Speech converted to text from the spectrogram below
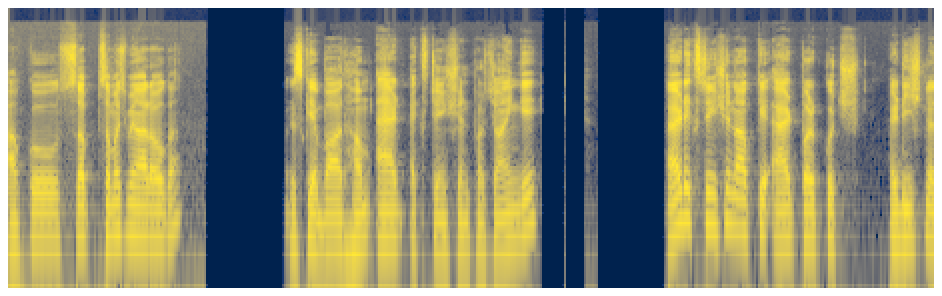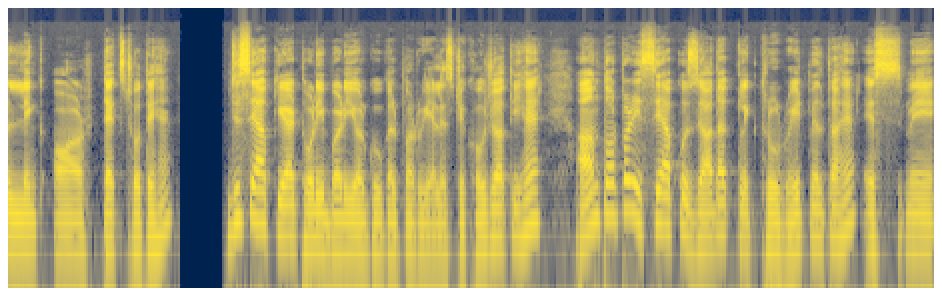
आपको सब समझ में आ रहा होगा। इसके बाद हम एड एक्सटेंशन पर जाएँगे। एड एक्सटेंशन आपके एड पर कुछ एडिशनल लिंक और टेक्स्ट होते हैं, जिससे आपकी एड थोड़ी बड़ी और गूगल पर रियलिस्टिक हो जाती है। आमतौर पर इससे आपको ज़्यादा क्लिक थ्रू रेट मिलता है। इसमें,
